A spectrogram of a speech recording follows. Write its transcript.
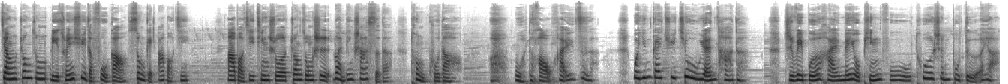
将庄宗李存勖的讣告送给阿保机。阿保机听说庄宗是乱兵杀死的，痛哭道：“啊，我的好孩子啊！我应该去救援他的，只为渤海没有平复，脱身不得呀，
